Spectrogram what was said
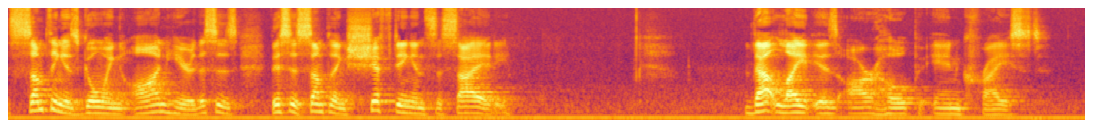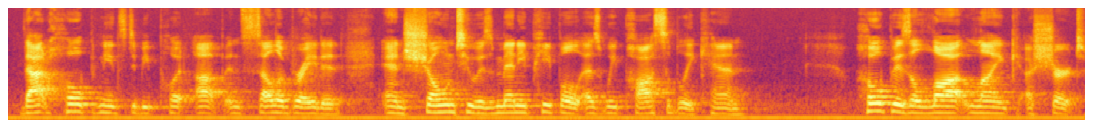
Something is going on here. This is, this is something shifting in society. That light is our hope in Christ. That hope needs to be put up and celebrated and shown to as many people as we possibly can. Hope is a lot like a shirt.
